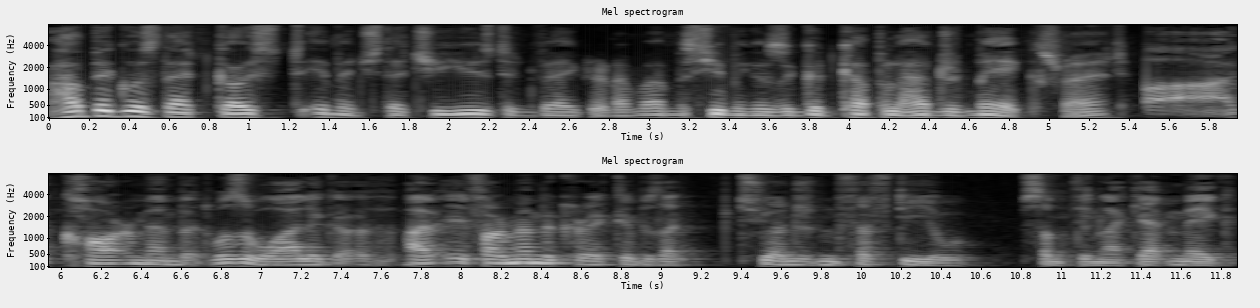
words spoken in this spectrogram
how big was that ghost image that you used in Vagrant? I'm, I'm assuming it was a good couple of hundred megs, right? I can't remember. It was a while ago. I, if I remember correctly, it was like 250 or something like that meg.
